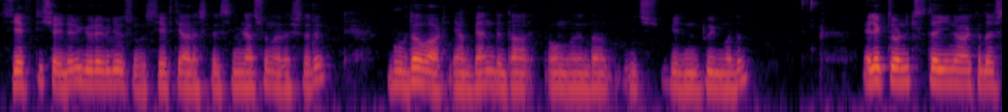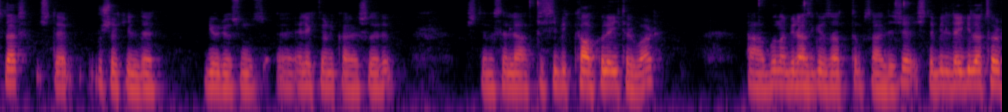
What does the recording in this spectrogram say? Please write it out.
CFD şeyleri görebiliyorsunuz. CFD araçları, simülasyon araçları burada var. Yani ben de daha onlardan hiç birini duymadım. Electronics'te yine arkadaşlar işte bu şekilde görüyorsunuz e, elektronik araçları. İşte mesela PCB Calculator var. Buna biraz göz attım sadece. İşte bir regülatör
